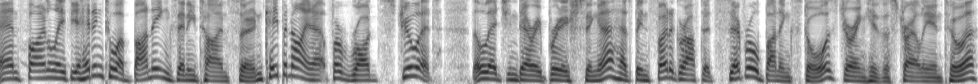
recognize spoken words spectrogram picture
And finally, if you're heading to a Bunnings anytime soon, keep an eye out for Rod Stewart. The legendary British singer has been photographed at several Bunnings stores during his Australian tour.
